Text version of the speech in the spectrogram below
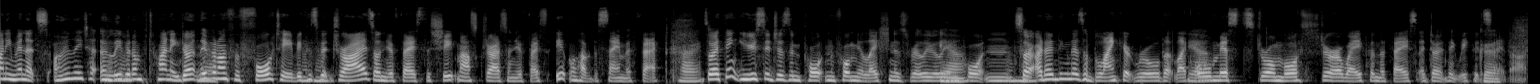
20 minutes, only to, uh, leave it on for 20. Don't leave it on for 40 because if it dries on your face, the sheet mask dries on your face, it will have the same effect. Right. So I think usage is important. Formulation is really, really Yeah. Mm-hmm. important. So I don't think there's a blanket rule that like Yeah. all mists draw moisture away from the face. I don't think we could say that.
